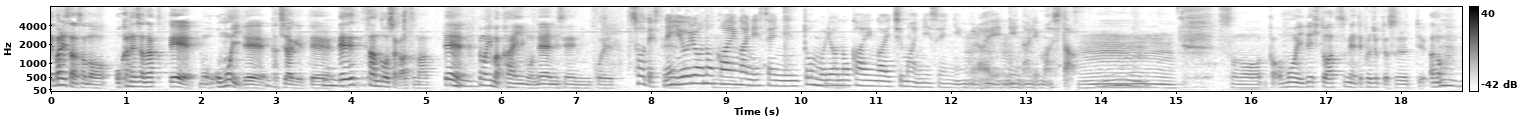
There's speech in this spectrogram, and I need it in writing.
でマリさんそのお金じゃなくてもう思いで立ち上げて、うん。で賛同者が集まって、うん。でも今会員もね2000人超えそうですね、ね有料の会員が2000人と無料の会員が1万2000人ぐらいになりました。うん。ん。その思いで人を集めてプロジェクトをするっていうあの、うん。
